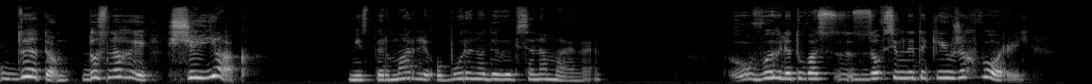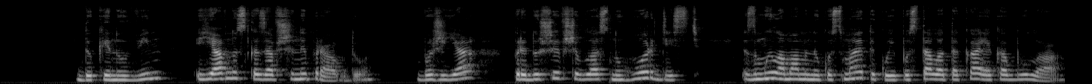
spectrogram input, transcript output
Де там, до снаги? Ще як? Містер Марлі обурено дивився на мене. Вигляд у вас зовсім не такий уже хворий, докинув він, явно сказавши неправду, бо ж я, придушивши власну гордість, змила мамину косметику і постала така, яка була.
